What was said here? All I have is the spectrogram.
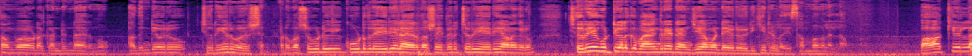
സംഭവം അവിടെ കണ്ടിട്ടുണ്ടായിരുന്നു. അതിന്റെ ഒരു ചെറിയൊരു വേർഷൻ അവിടെ കുറച്ചുകൂടി കൂടുതൽ ഏരിയയിലായിരുന്നു പക്ഷേ ഇതൊരു ചെറിയ ഏരിയ ആണെങ്കിലും ചെറിയ കുട്ടികൾക്ക് ഭയങ്കരമായിട്ട് എൻജോയ് ചെയ്യാൻ വേണ്ടി അവർ ഒരുക്കിയിട്ടുള്ളത് ഈ സംഭവങ്ങളെല്ലാം. ബാക്കിയുള്ള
